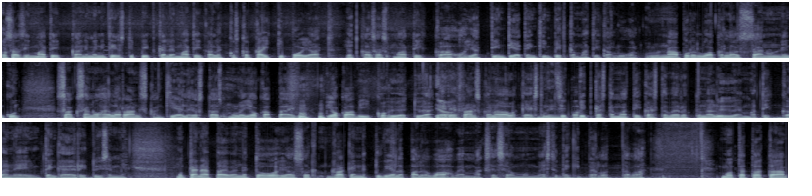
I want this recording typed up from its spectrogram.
osasin matikkaa, niin menin tietysti pitkälle matikalle, koska kaikki pojat, jotka osas matikkaa, ohjattiin tietenkin pitkän matikan luokalla. Naapuriluokalla olisi saanut niin kuin Saksan ohella ranskan kielen, josta olisi mulle joka päivä, joka viikko hyötyä edes ranskan alkeista, mutta sitten pitkästä matikasta verrattuna lyhyen matikkaan ei mitenkään erityisemmin. Mutta tänä päivänä tuo ohjaus on rakennettu vielä paljon vahvemmaksi ja se on mun mielestä jotenkin pelottavaa. Mutta tota,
